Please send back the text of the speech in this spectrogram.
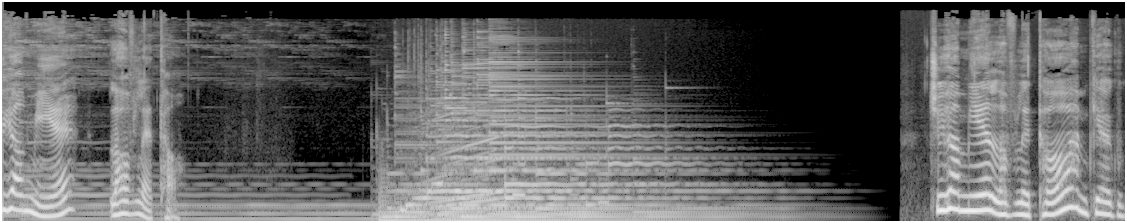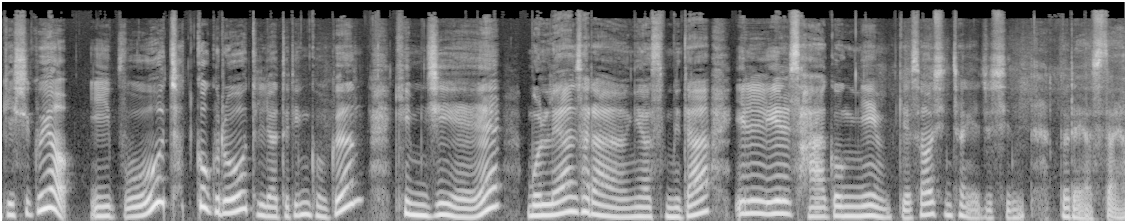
주현미의 Love Letter. 주현미의 Love Letter 함께하고 계시고요. 2부 첫 곡으로 들려드린 곡은 김지혜의 몰래한 사랑이었습니다. 1140님께서 신청해 주신 노래였어요.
